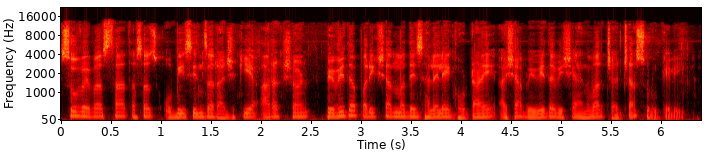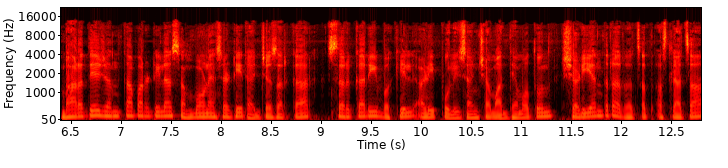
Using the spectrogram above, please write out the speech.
सुव्यवस्था तसंच ओबीसींचं राजकीय आरक्षण विविध परीक्षांमध्ये झालेले घोटाळे अशा विविध विषयांवर चर्चा सुरू केली. भारतीय जनता पार्टीला संपवण्यासाठी राज्य सरकार सरकारी वकील आणि पोलिसांच्या माध्यमातून षडयंत्र रचत असल्याचा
